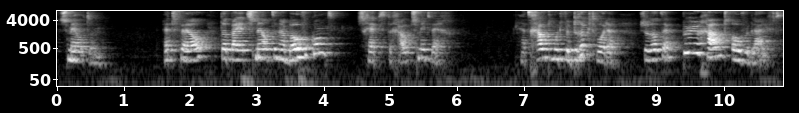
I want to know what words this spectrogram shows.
smelten. Het vuil dat bij het smelten naar boven komt, schept de goudsmid weg. Het goud moet verdrukt worden, zodat er puur goud overblijft.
